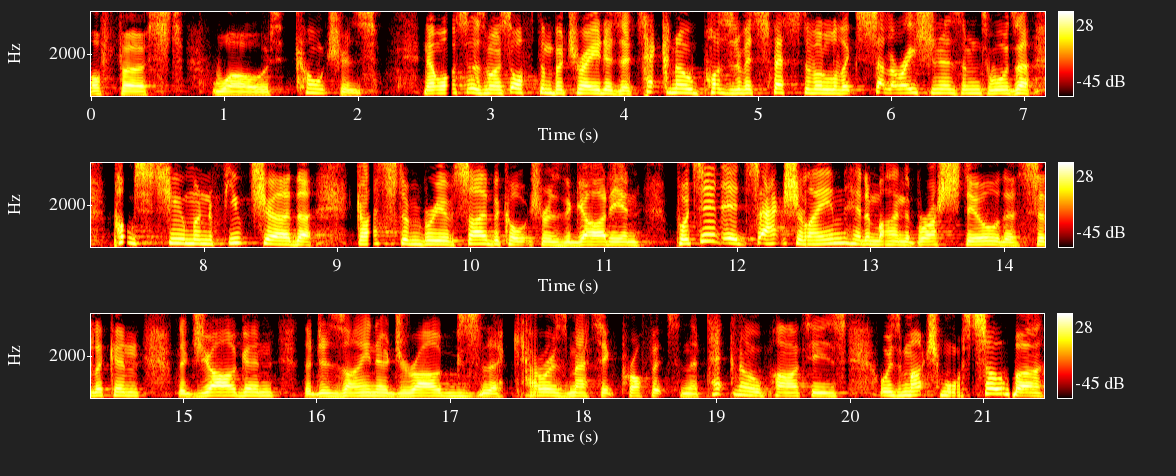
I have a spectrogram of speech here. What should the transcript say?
of first world cultures. Now, whilst it was most often portrayed as a techno-positivist festival of accelerationism towards a post-human future, the Glastonbury of cyberculture, as The Guardian put it, its actual aim, hidden behind the brush still, the silicon, the jargon, the designer drugs, the charismatic prophets, and the techno parties, was much more sober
